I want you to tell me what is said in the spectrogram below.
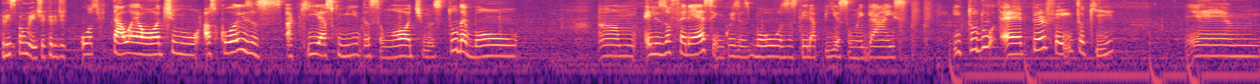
Principalmente acreditar. O hospital é ótimo, as coisas aqui, as comidas são ótimas, tudo é bom. Um, eles oferecem coisas boas, as terapias são legais. E tudo é perfeito aqui. É,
